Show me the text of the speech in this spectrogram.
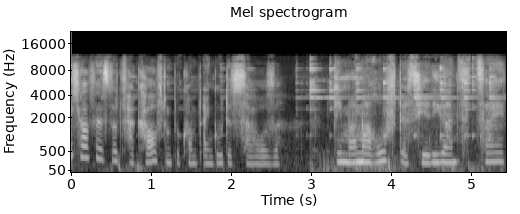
Ich hoffe, es wird verkauft und bekommt ein gutes Zuhause. Die Mama ruft es hier die ganze Zeit.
